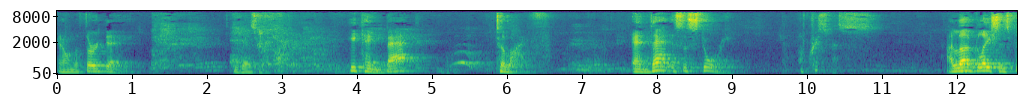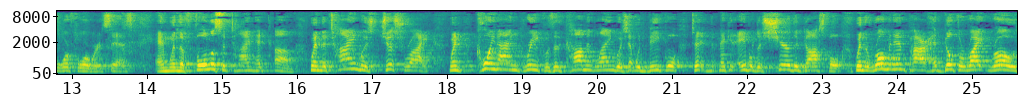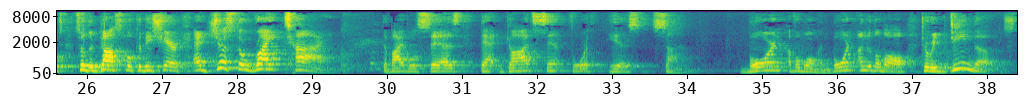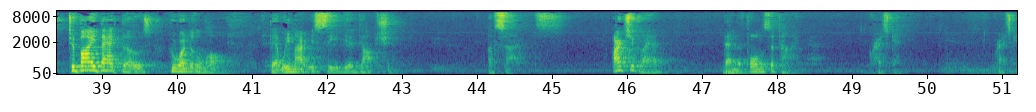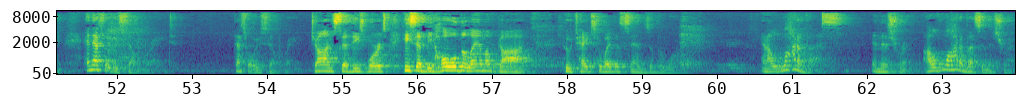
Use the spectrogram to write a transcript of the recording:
And on the third day, he resurrected. He came back to life. And that is the story of Christmas. I love Galatians 4 4, where it says, And when the fullness of time had come, when the time was just right, when Koine Greek was a common language that would be equal to make it able to share the gospel, when the Roman Empire had built the right roads so the gospel could be shared, at just the right time, the Bible says that God sent forth his son, born of a woman, born under the law, to redeem those, to buy back those who were under the law that we might receive the adoption of sons. Aren't you glad that in the fullness of time, Christ came? Christ came. And that's what we celebrate. That's what we celebrate. John said these words He said, Behold the Lamb of God who takes away the sins of the world. And a lot of us in this room, a lot of us in this room,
